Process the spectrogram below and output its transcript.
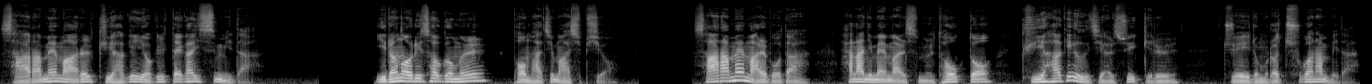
사람의 말을 귀하게 여길 때가 있습니다. 이런 어리석음을 범하지 마십시오. 사람의 말보다 하나님의 말씀을 더욱더 귀하게 의지할 수 있기를 주의 이름으로 축원합니다.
